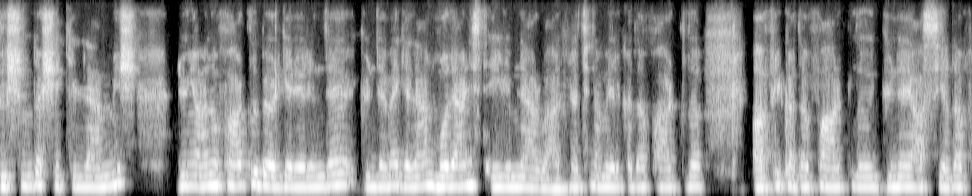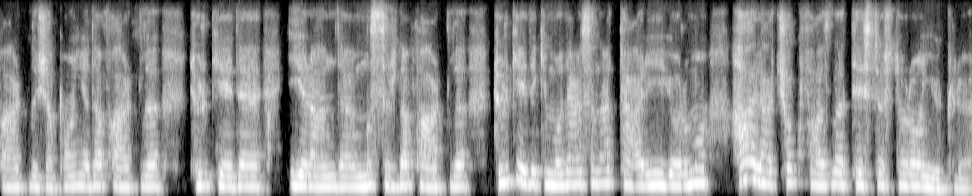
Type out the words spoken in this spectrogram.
dışında şekillenmiş dünyanın farklı bölgelerinde gündeme gelen modernist eğilimler var. Latin Amerika'da farklı, Afrika'da farklı, Güney Asya'da farklı, Japonya'da farklı, Türkiye'de, İran'da, Mısır'da farklı. Türkiye'deki modern sanat tarihi yorumu hala çok fazla testosteron yüklü.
